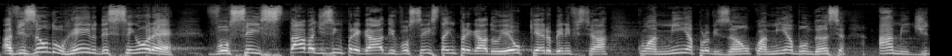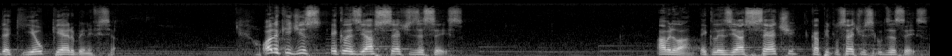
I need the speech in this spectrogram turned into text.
A visão do reino desse Senhor é: você estava desempregado e você está empregado, eu quero beneficiar com a minha provisão, com a minha abundância, à medida que eu quero beneficiar. Olha o que diz Eclesiastes 7,16. Abre lá, Eclesiastes 7, capítulo 7, versículo 16.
